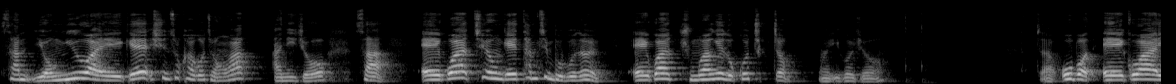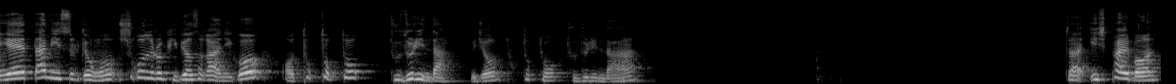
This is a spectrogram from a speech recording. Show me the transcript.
3. 영유아에게 신속하고 정확. 아니죠. 4. 애과 체온계의 탐침 부분을 애과 중앙에 놓고 측정. 어, 이거죠. 자, 5번 애과에 땀이 있을 경우 수건으로 비벼서가 아니고 어, 톡톡톡 두드린다. 그죠? 톡톡톡 두드린다. 자, 28번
